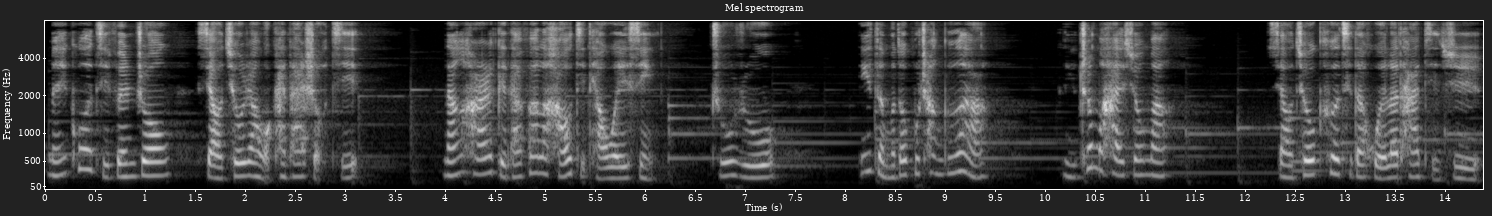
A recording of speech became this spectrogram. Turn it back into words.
没过几分钟，小秋让我看他手机，男孩给他发了好几条微信，诸如“你怎么都不唱歌啊？你这么害羞吗？”小秋客气地回了他几句，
